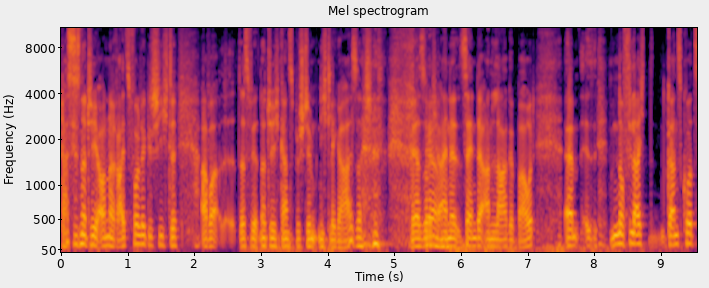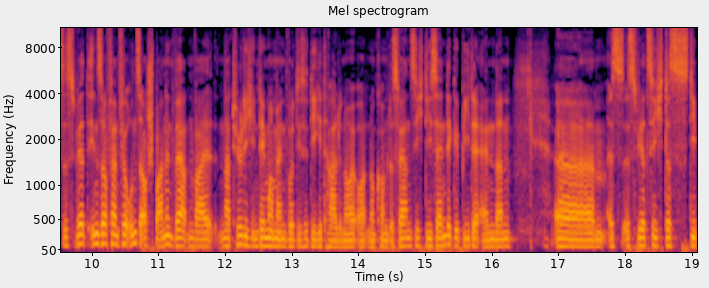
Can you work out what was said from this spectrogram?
Das ist natürlich auch eine reizvolle Geschichte, aber das wird natürlich ganz bestimmt nicht legal sein, wer solch ja. eine Sendeanlage baut. Ähm, noch vielleicht ganz kurz, es wird insofern für uns auch spannend werden, weil natürlich in dem Moment, wo diese digitale Neuordnung kommt, es werden sich die Sendegebiete ändern. Ähm, es, es wird sich das, die,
